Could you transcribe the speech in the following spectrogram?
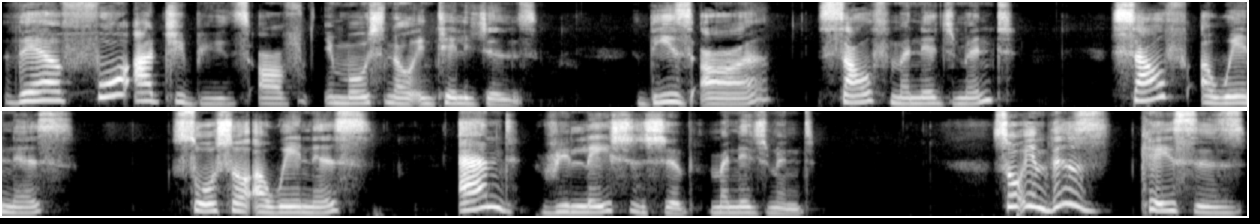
There are four attributes of emotional intelligence. These are self management, self awareness, social awareness, and relationship management. So, in these cases,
